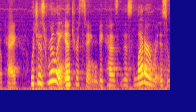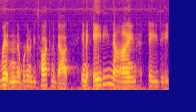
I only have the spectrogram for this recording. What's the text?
okay? Which is really interesting because this letter is written that we're going to be talking about in 89 AD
